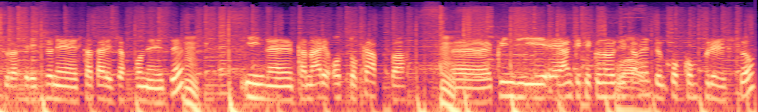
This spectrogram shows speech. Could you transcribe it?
sulla televisione statale giapponese Mm. in eh, canale 8K. Mm. eh, quindi è anche tecnologicamente un po' complesso,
